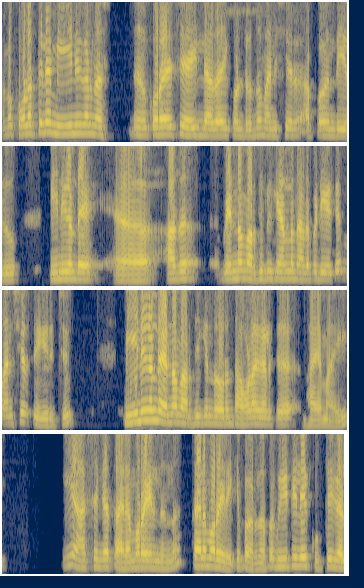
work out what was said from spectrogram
അപ്പൊ കുളത്തിലെ മീനുകൾ നഷ് കുറേശ്ശെയായി ഇല്ലാതായിക്കൊണ്ടിരുന്നു. മനുഷ്യർ അപ്പൊ എന്ത് ചെയ്തു? മീനുകളുടെ അത് എണ്ണം വർദ്ധിപ്പിക്കാനുള്ള നടപടിയൊക്കെ മനുഷ്യർ സ്വീകരിച്ചു. മീനുകളുടെ എണ്ണം വർദ്ധിക്കുന്നതോറും തവളകൾക്ക് ഭയമായി. ഈ ആശങ്ക തലമുറയിൽ നിന്ന് തലമുറയിലേക്ക് പകർന്നു. അപ്പൊ വീട്ടിലെ കുട്ടികൾ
